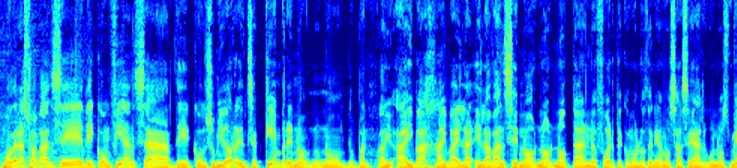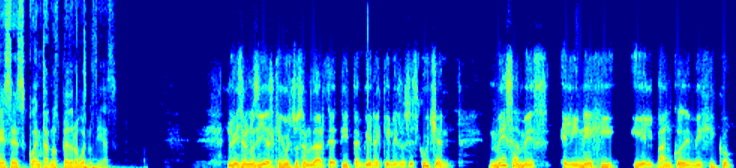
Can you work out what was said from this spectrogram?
Modera su avance de confianza de consumidor en septiembre. No, no, no, bueno, ahí, va, ahí va el, el, avance, no, no, no tan fuerte como lo teníamos hace algunos meses. Cuéntanos, Pedro, buenos días. Luis, buenos días, qué gusto saludarte a ti, también a quienes nos escuchan. Mes a mes, el INEGI y el Banco de México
